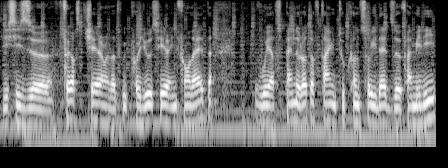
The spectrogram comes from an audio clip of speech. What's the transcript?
This is the first chair that we produce here in Fondettes. We have spent a lot of time to consolidate the family,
